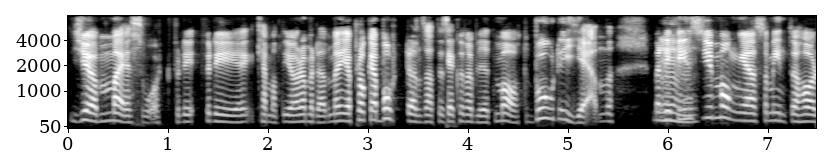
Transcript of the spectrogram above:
gömma är svårt för det, för det kan man inte göra med den. Men jag plockar bort den så att det ska kunna bli ett matbord igen. Men det Mm. finns ju många som inte har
